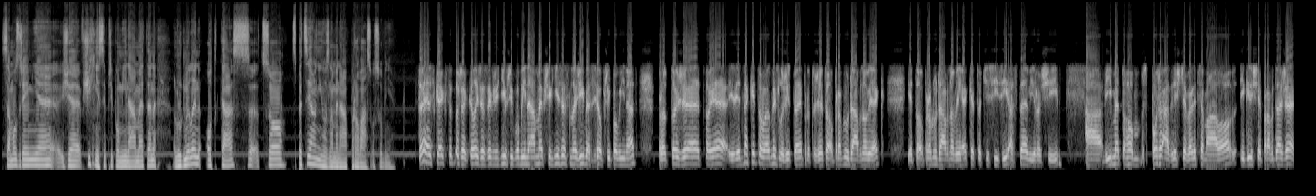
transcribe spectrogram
samozřejmě, že všichni si připomínáme ten Ludmilin odkaz, co speciálního znamená pro vás osobně. To je hezké, jak jste to řekli, že si všichni připomínáme, všichni se snažíme si ho připomínat, protože to je, jednak je to velmi složité, protože je to opravdu dávnověk, je to opravdu dávnověk, je to tisící a z té výročí a víme toho pořád ještě velice málo, i když je pravda, že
